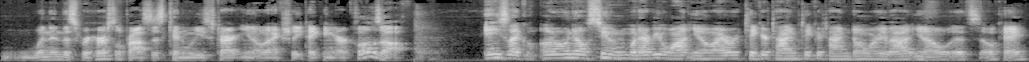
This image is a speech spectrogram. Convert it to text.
when in this rehearsal process can we start? You know, actually taking our clothes off?" And he's like, "Oh no, soon. Whenever you want. You know, whatever. Take your time. Take your time. Don't worry about. It. You know, it's okay."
